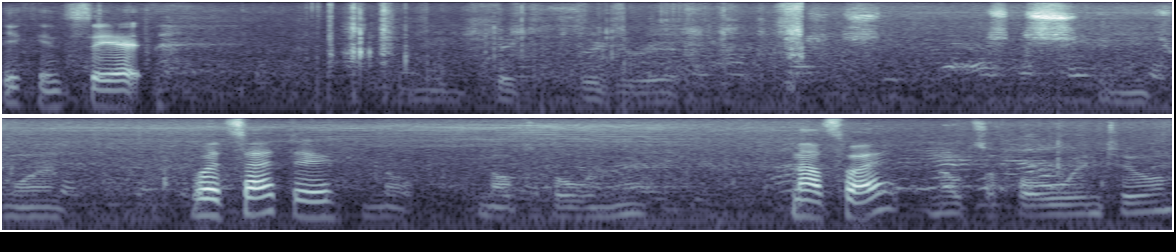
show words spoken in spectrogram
You can see it. I need to take the cigarette. In each one. What's that do? Melt, melts a hole in there. Melts what? Melts a hole into them.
